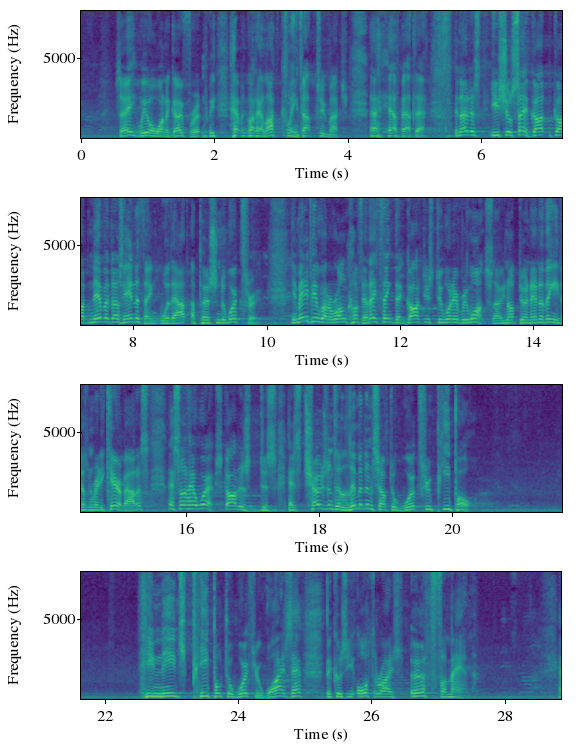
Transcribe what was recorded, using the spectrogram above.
See, we all want to go for it, and we haven't got our life cleaned up too much. How about that? Notice, you shall save. God, God never does anything without a person to work through. Many people got a wrong concept. They think that God just do whatever He wants. No, He's not doing anything. He doesn't really care about us. That's not how it works. God has, has chosen to limit Himself to work through people. He needs people to work through. Why is that? Because He authorized earth for man.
